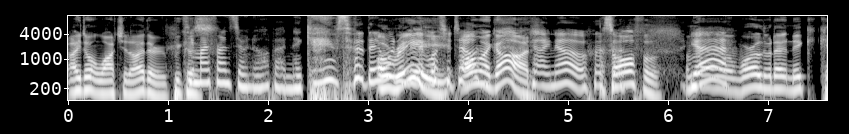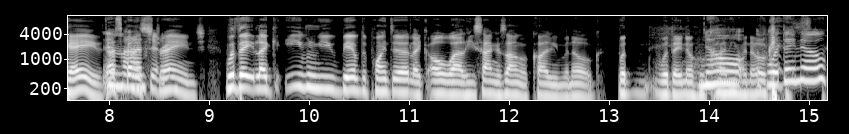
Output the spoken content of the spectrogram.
I, I don't watch it either See, because my friends don't know about Nick Cave, so they oh wouldn't be able really? to tell. Oh my god! I know. That's awful. I'm Yeah. A world without Nick Cave. That's kind of strange. Would they like even you be able to point to like, oh well, he sang a song with Kylie Minogue, but would they know who no, Kylie Minogue? would they is? know?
